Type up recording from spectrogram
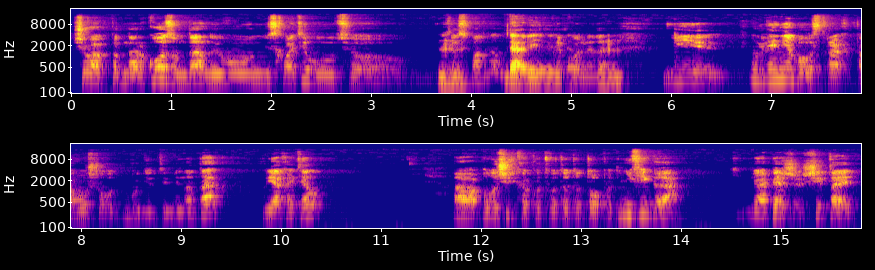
чувак под наркозом, да, но его не схватил, он все. Mm-hmm. Ты смотрел? Да, видел. Прикольно, да? Mm-hmm. И у меня не было страха того, что вот будет именно так. Я хотел а, получить какой-то вот этот опыт. Нифига. Опять же, считай,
